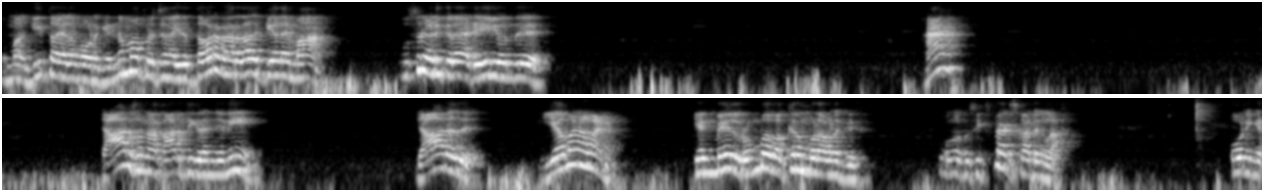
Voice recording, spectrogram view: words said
அம்மா கீதா இளங்கோ உனக்கு என்னம்மா பிரச்சனை? இதை தவிர வேற ஏதாவது கேளேம்மா உசுறு எடுக்கிற டெய்லி வந்து. ஆ? யார் சொன்னா கார்த்திக் ரஞ்சனி? யார் அது? எவன் அவன் என் மேல் ரொம்ப வக்கரம் போல அவனுக்கு. உங்களுக்கு சிக்ஸ் பேக்ஸ் காட்டுங்களா? ஓ நீங்க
